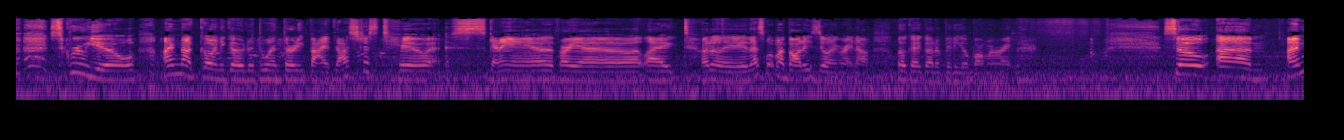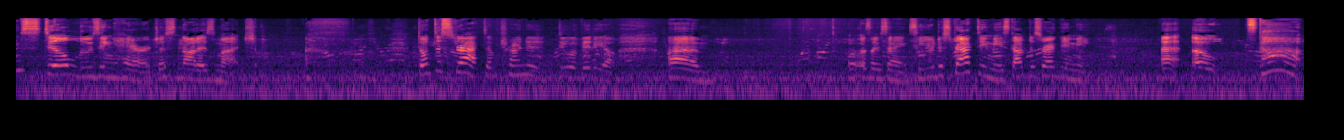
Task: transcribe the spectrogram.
screw you. I'm not going to go to the 135. That's just too skinny for you. Like, totally. That's what my body's doing right now. Look, I got a video bomber right there. So, um, I'm still losing hair, just not as much. Don't distract. I'm trying to do a video. Um, what was I saying? See, you're distracting me. Stop distracting me. Uh, oh, stop.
